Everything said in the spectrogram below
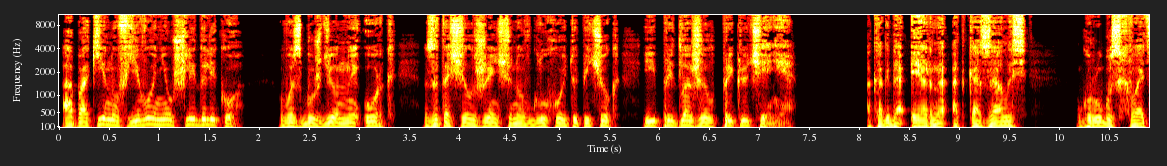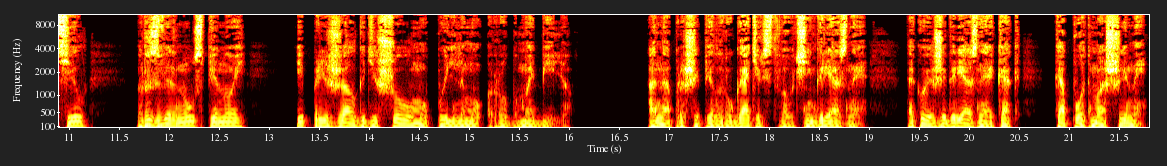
а покинув его, не ушли далеко. Возбужденный орк затащил женщину в глухой тупичок и предложил приключения. А когда Эрна отказалась, грубо схватил, развернул спиной и прижал к дешевому пыльному робомобилю. Она прошипела ругательство очень грязное, такое же грязное, как капот машины,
